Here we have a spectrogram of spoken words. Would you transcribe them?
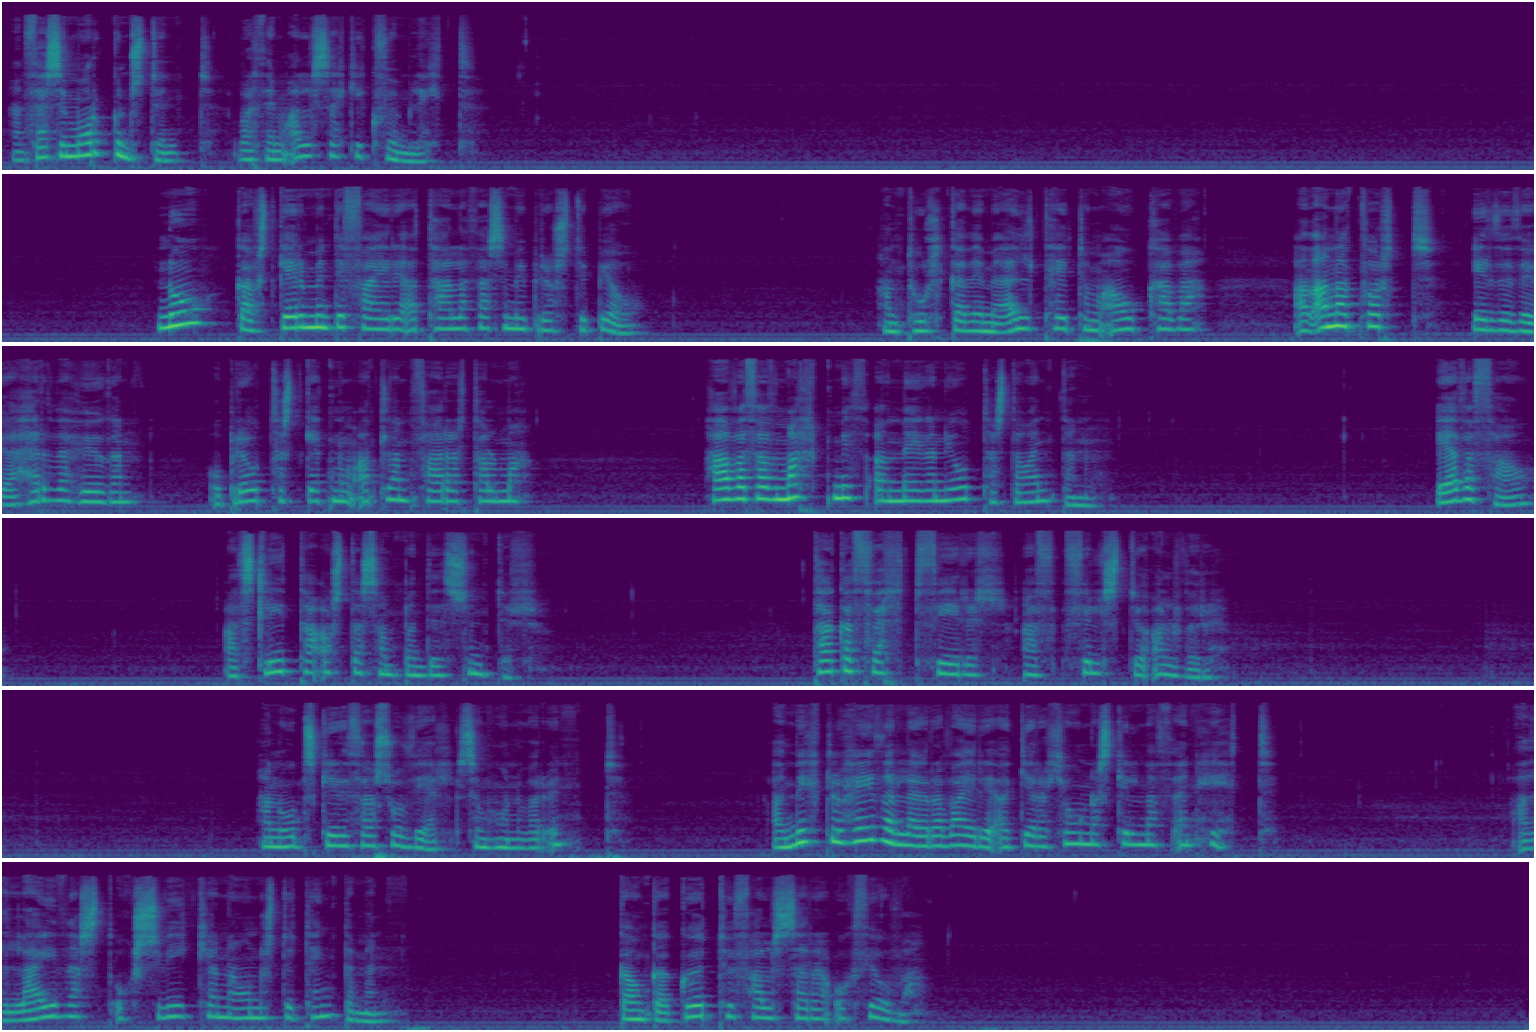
En þessi morgunstund var þeim alls ekki kvumleitt. Nú gafst germyndi færi að tala það sem í brjóstu bjó. Hann tólkaði með eldheitum ákafa að annarkvort yrðu þau að herða hugan og brjótast gegnum allan farartálma hafa það markmið að mega njótast á endanum. Eða þá að slíta ástasambandið sundur. Taka þvert fyrir af fylstu alvöru. Hann útskýri það svo vel sem hún var und, að miklu heiðarlegra væri að gera hjónaskilnað en hitt, að læðast og svíkja nánustu tengdamenn, ganga götu falsara og þjófa.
